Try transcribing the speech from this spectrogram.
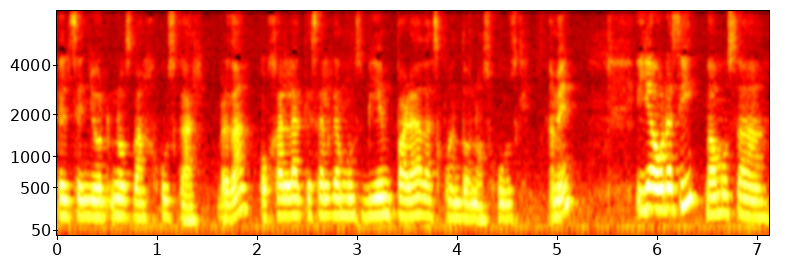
el Señor nos va a juzgar, ¿verdad? Ojalá que salgamos bien paradas cuando nos juzgue. Amén. Y ahora sí, vamos a,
